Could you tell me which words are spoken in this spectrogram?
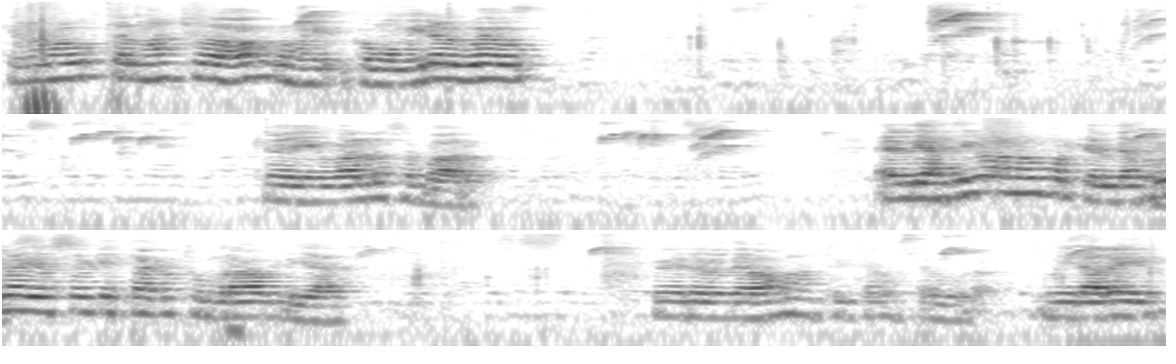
Que no me gusta el macho de abajo, como, como mira el huevo. Que igual lo separo. El de arriba no, porque el de arriba yo sé que está acostumbrado a criar. Pero el de abajo no estoy tan segura. Miraré.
